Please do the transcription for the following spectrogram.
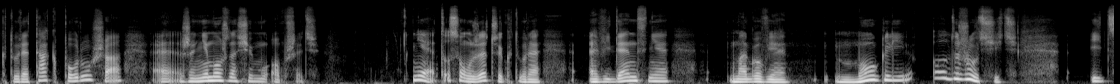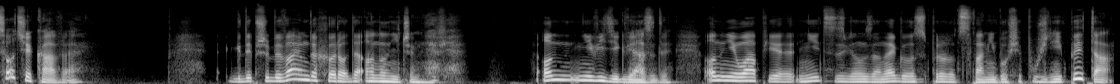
które tak porusza, e, że nie można się mu oprzeć. Nie, to są rzeczy, które ewidentnie magowie mogli odrzucić. I co ciekawe, gdy przybywają do Choroda, on o niczym nie wie. On nie widzi gwiazdy. On nie łapie nic związanego z proroctwami, bo się później pyta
